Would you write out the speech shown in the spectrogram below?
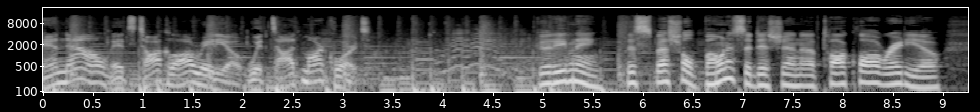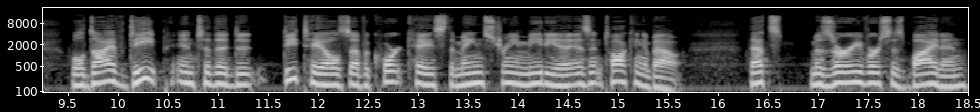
And now it's Talk Law Radio with Todd Marquardt. Good evening. This special bonus edition of Talk Law Radio will dive deep into the details of a court case the mainstream media isn't talking about. That's Missouri versus Biden,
